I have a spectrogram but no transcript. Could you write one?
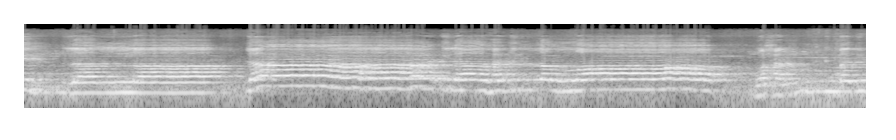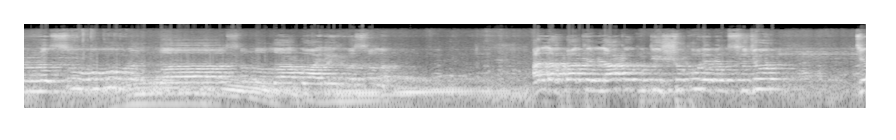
ইল্লাল্লাহ লা ইলাহা ইল্লাল্লাহ মুহাম্মাদুর রাসূলুল্লাহ সাল্লাল্লাহু আলাইহি ওয়াসাল্লাম আল্লাহ পাকের লাখো কোটি শুকুর এবং সুজুদ যে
